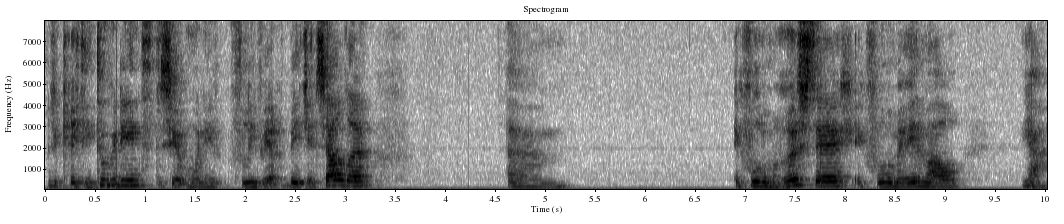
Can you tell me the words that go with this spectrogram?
Dus ik kreeg die toegediend. De ceremonie verliep weer een beetje hetzelfde. Ehm, ik voelde me rustig. Ik voelde me helemaal ja,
